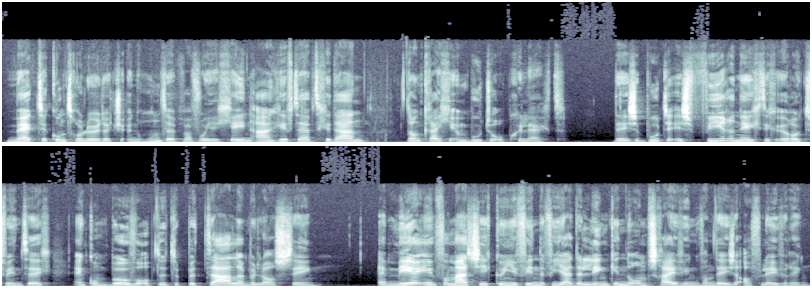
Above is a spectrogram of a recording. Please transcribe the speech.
Merkt de controleur dat je een hond hebt waarvoor je geen aangifte hebt gedaan, dan krijg je een boete opgelegd. Deze boete is 94,20 euro en komt bovenop de te betalen belasting. En meer informatie kun je vinden via de link in de omschrijving van deze aflevering.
